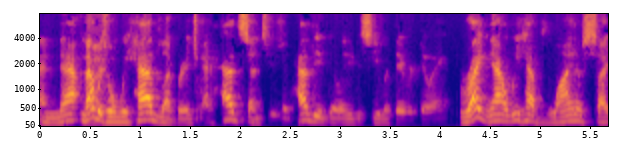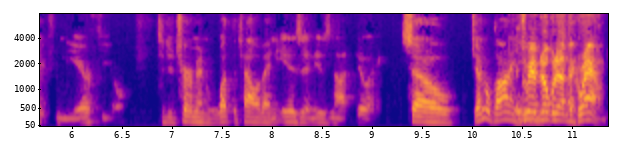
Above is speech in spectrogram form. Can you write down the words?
And now, that was when we had leverage and had sensors and had the ability to see what they were doing. Right now, we have line of sight from the airfield to determine what the Taliban is and is not doing. So General Donahue, we have nobody on the ground,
